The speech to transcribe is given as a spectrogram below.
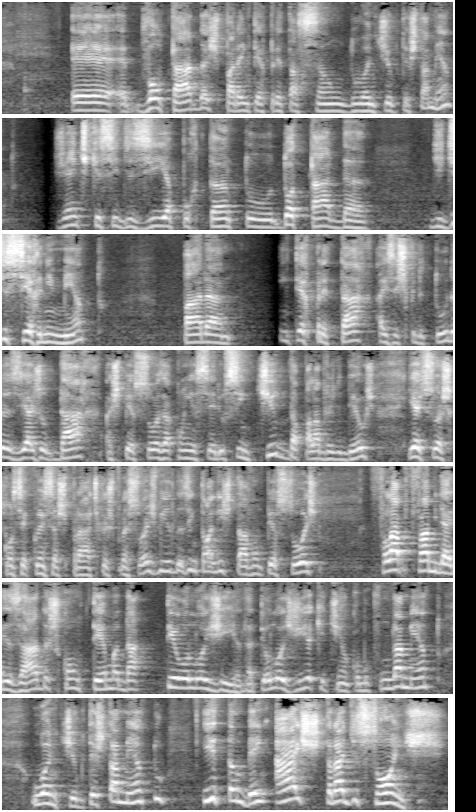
é, voltadas para a interpretação do Antigo Testamento, gente que se dizia, portanto, dotada de discernimento para interpretar as Escrituras e ajudar as pessoas a conhecerem o sentido da palavra de Deus e as suas consequências práticas para as suas vidas. Então, ali estavam pessoas familiarizadas com o tema da teologia, da teologia que tinha como fundamento o Antigo Testamento e também as tradições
